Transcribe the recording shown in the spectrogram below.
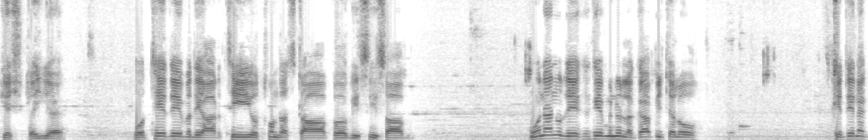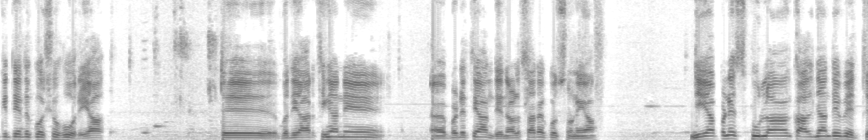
ਕਿਛ ਕਹੀਐ। ਉੱਥੇ ਦੇ ਵਿਦਿਆਰਥੀ, ਉੱਥੋਂ ਦਾ ਸਟਾਫ ਵੀਸੀ ਸਾਹਿਬ, ਉਹਨਾਂ ਨੂੰ ਦੇਖ ਕੇ ਮੈਨੂੰ ਲੱਗਾ ਵੀ ਚਲੋ ਕਿਤੇ ਨਾ ਕਿਤੇ ਤੇ ਕੁਝ ਹੋ ਰਿਹਾ। ਤੇ ਵਿਦਿਆਰਥੀਆਂ ਨੇ ਬੜੇ ਧਿਆਨ ਦੇ ਨਾਲ ਸਾਰਾ ਕੁਝ ਸੁਣਿਆ। ਜੇ ਆਪਣੇ ਸਕੂਲਾਂ, ਕਾਲਜਾਂ ਦੇ ਵਿੱਚ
